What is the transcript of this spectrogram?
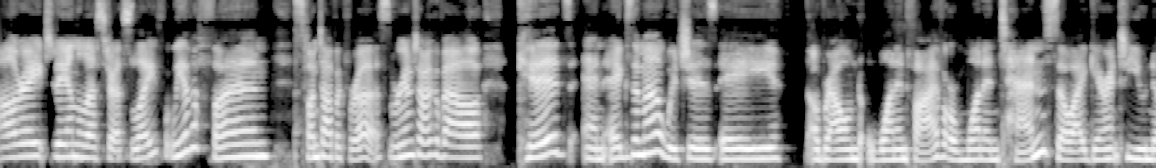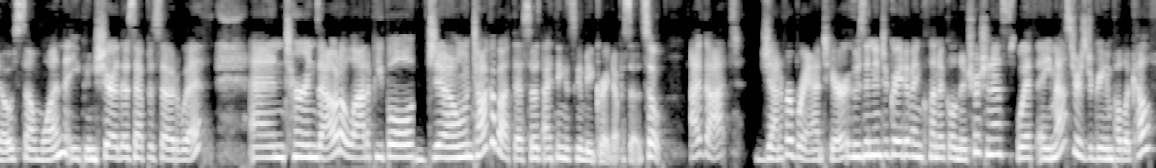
All right, today on the Less Stress Life, we have a fun, fun topic for us. We're going to talk about kids and eczema, which is a around one in five or one in 10. So I guarantee you know someone that you can share this episode with. And turns out a lot of people don't talk about this. So I think it's going to be a great episode. So I've got Jennifer Brand here, who's an integrative and clinical nutritionist with a master's degree in public health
